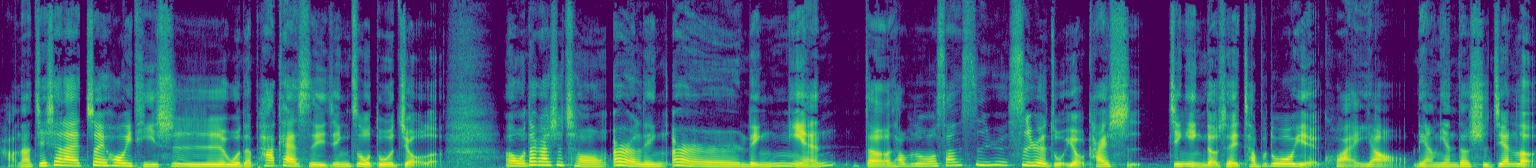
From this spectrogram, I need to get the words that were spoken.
好，那接下来最后一题是我的 Podcast 已经做多久了？呃，我大概是从二零二零年的差不多三四月、四月左右开始。经营的，所以差不多也快要两年的时间了。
